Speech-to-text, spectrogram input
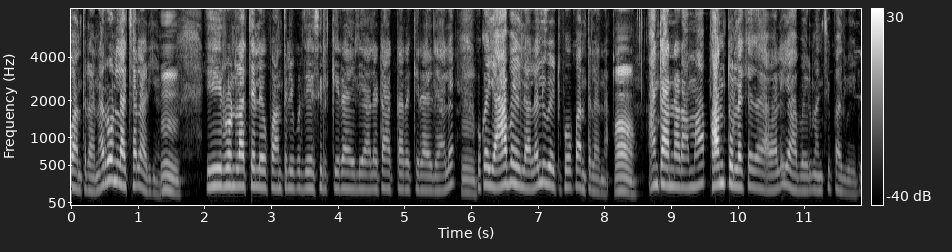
పంతులు అన్న రెండు లక్షలు అడిగాను ఉమ్, ఈ రెండు లక్షలు లేవు పంతులు ఇప్పుడు దేశీల కిరాయిలు ఇవ్వాలి ట్రాక్టర్ కిరాయిలు ఇవ్వాలి ఒక యాభై ఇళ్ళలు పెట్టిపో పంతులు అన్న ఆ, అంటే అన్నాడు అమ్మ పంతులకే కావాలి యాభైలు మంచి పదివేలు.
